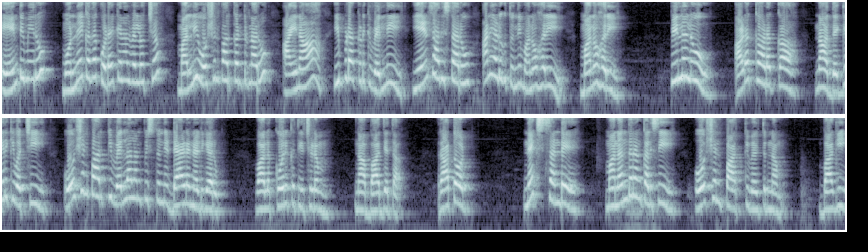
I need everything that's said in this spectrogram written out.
ఏంటి మీరు? మొన్నే కదా కొడైకెనాల్ వెళ్ళొచ్చాం. మళ్ళీ ఓషన్ పార్క్ అంటున్నారు. అయినా ఇప్పుడు అక్కడికి వెళ్ళి ఏం సాధిస్తారు అని అడుగుతుంది మనోహరి. మనోహరి పిల్లలు అడక్క అడక్క నా దగ్గరికి వచ్చి ఓషన్ పార్క్కి వెళ్ళాలనిపిస్తుంది డాడ్ అని అడిగారు. వాళ్ళ కోరిక తీర్చడం నా బాధ్యత. రాథోడ్ నెక్స్ట్ సండే మనందరం కలిసి ఓషన్ పార్క్కి వెళ్తున్నాం. బాగి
